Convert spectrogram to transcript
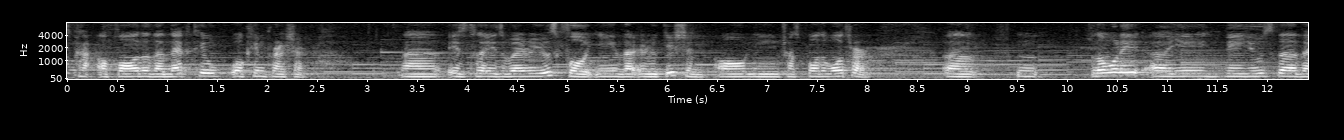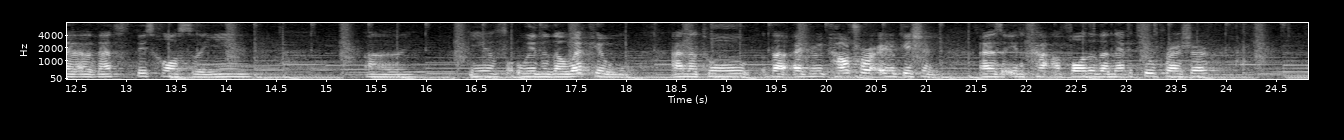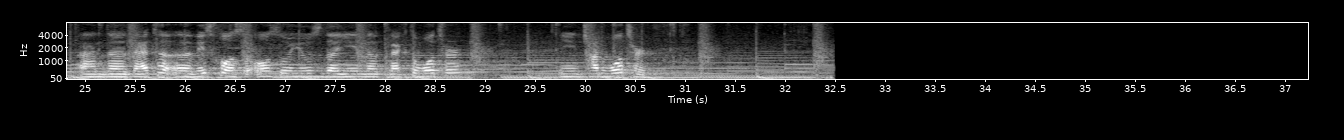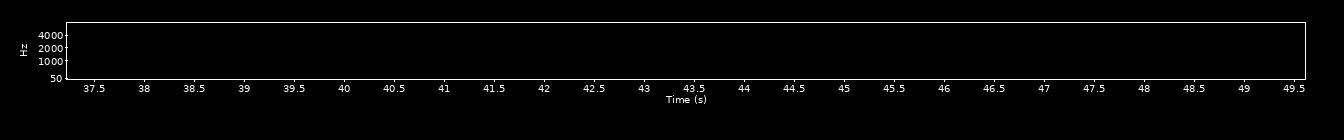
can afford the negative working pressure. Uh, it is very useful in the irrigation or in transport water. Uh, normally, uh, in, they use the, the, that this hose in, uh, in with the vacuum and to the agricultural irrigation as it can afford the negative pressure and uh, that uh, this hose also used in the collect water in charge water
